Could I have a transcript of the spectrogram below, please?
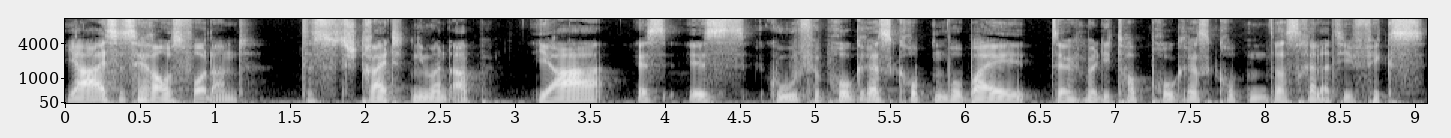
ja, es ist herausfordernd. Das streitet niemand ab. Ja, es ist gut für Progressgruppen, wobei, sag ich mal, die Top-Progressgruppen das relativ fix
